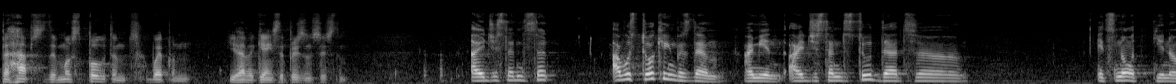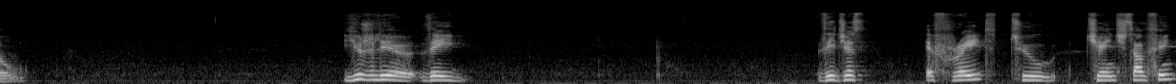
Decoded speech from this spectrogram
perhaps the most potent weapon you have against the prison system. I just understood. I was talking with them. I mean, I just understood that uh, it's not, you know. Usually uh, they they just afraid to change something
